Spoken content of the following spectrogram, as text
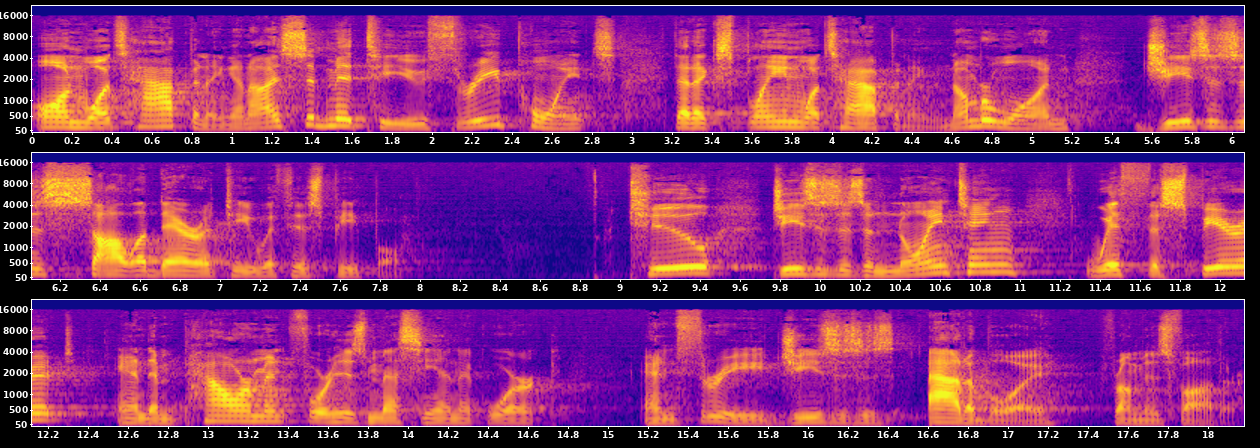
on what's happening. And I submit to you three points that explain what's happening. Number one, Jesus' solidarity with his people. Two, Jesus' anointing with the Spirit and empowerment for his messianic work. And three, Jesus' attaboy from his Father.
